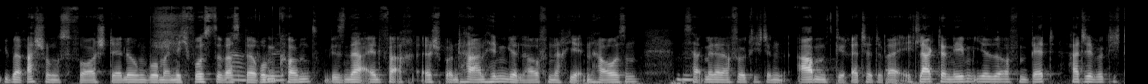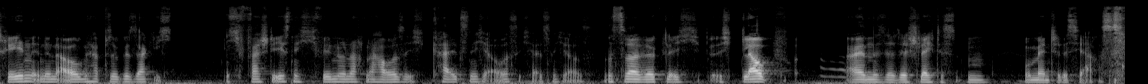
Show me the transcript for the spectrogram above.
Überraschungsvorstellung, wo man nicht wusste, was ja, bei cool. rumkommt. Wir sind da einfach äh, spontan hingelaufen nach Jettenhausen. Das mhm. hat mir dann auch wirklich den Abend gerettet, weil ich lag daneben ihr so auf dem Bett, hatte wirklich Tränen in den Augen, habe so gesagt, ich ich verstehe es nicht, ich will nur noch nach Hause, ich halte es nicht aus, ich halte es nicht aus. Das war wirklich, ich glaube, eines der schlechtesten Momente des Jahres.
